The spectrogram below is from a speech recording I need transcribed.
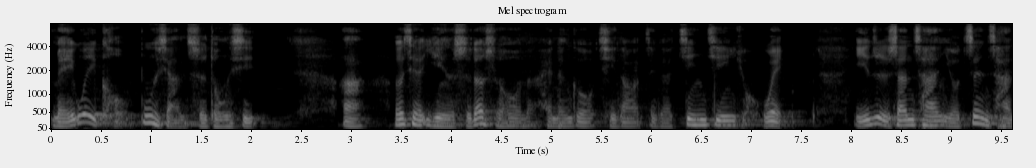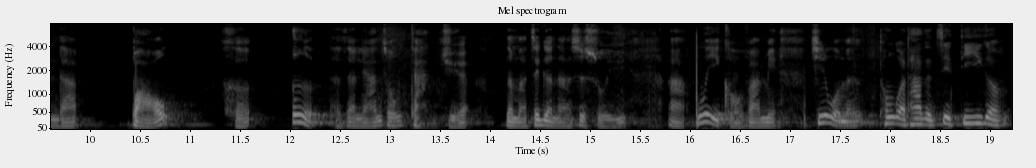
没胃口不想吃东西，啊，而且饮食的时候呢，还能够起到这个津津有味，一日三餐有正常的饱和饿的这两种感觉。那么这个呢是属于啊胃口方面。其实我们通过它的这第一个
